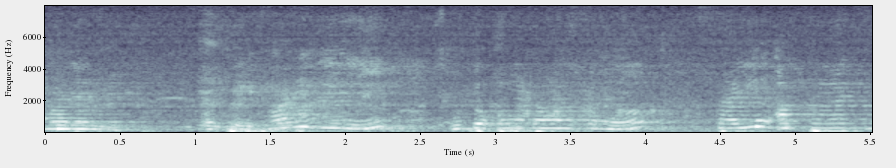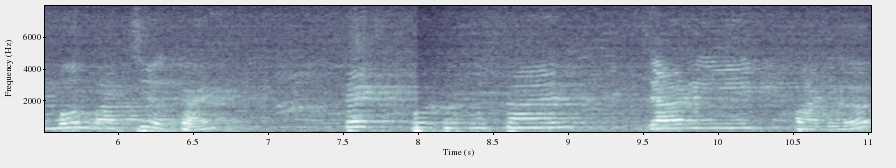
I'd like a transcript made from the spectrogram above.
madani. Okey, hari ini untuk pengetahuan semua, saya akan membacakan teks perputusan daripada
